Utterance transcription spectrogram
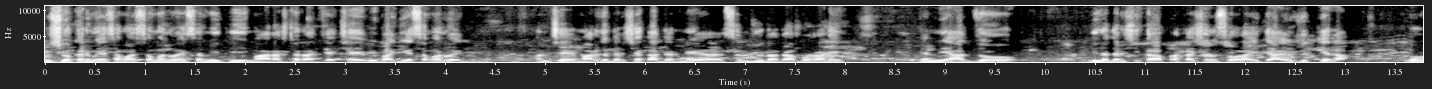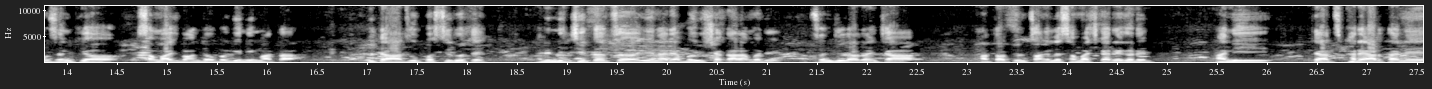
विश्वकर्मी समाज समन्वय समिती महाराष्ट्र राज्याचे विभागीय समन्वय आमचे मार्गदर्शक आदरणीय संजूदादा बोराडे यांनी आज जो दिनदर्शिका प्रकाशन सोहळा इथे आयोजित केला बहुसंख्य समाज बांधव भगिनी माता इथे आज उपस्थित होते. आणि निश्चितच येणाऱ्या भविष्य काळामध्ये संजूदादांच्या हातातून चांगलं समाजकार्य घडेल आणि त्याच खऱ्या अर्थाने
